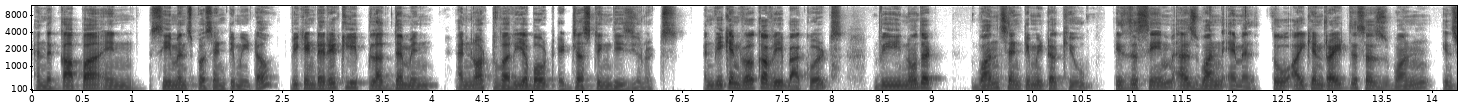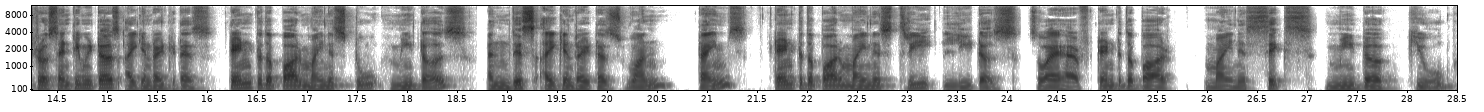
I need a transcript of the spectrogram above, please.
and the kappa in Siemens per centimeter, we can directly plug them in and not worry about adjusting these units. And we can work our way backwards. We know that 1 centimeter cube is the same as 1 ml. So I can write this as 1 instead of centimeters, I can write it as 10 to the power minus 2 meters. And this I can write as 1 times 10 to the power minus 3 liters. So I have 10 to the power minus 6 meter cube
